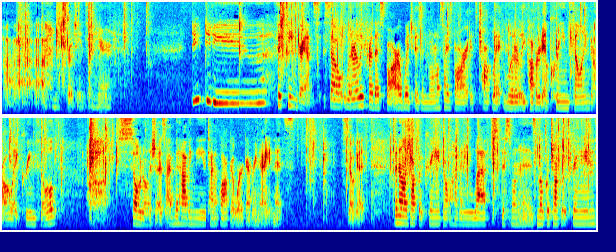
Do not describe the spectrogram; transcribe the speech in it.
Uh, how much protein's in here? Do, do, do. 15 grams. So literally for this bar, which is a normal size bar, it's chocolate literally covered in cream filling. They're all like cream filled. so delicious. I've been having these 10 o'clock at work every night and it's so good. Vanilla chocolate cream, don't have any left. This one is mocha chocolate cream.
